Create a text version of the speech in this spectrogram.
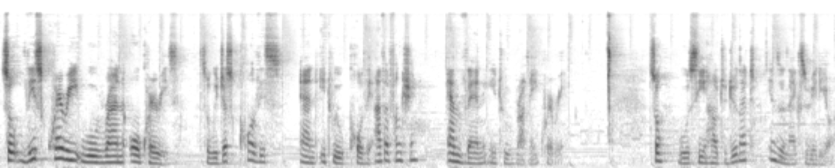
so this query will run all queries so we just call this and it will call the other function and then it will run a query. So we'll see how to do that in the next video.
